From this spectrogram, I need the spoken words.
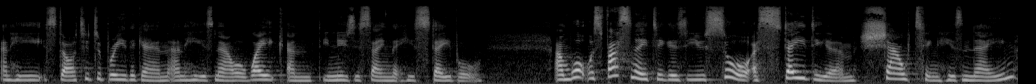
And he started to breathe again, and he is now awake, and the news is saying that he's stable. And what was fascinating is you saw a stadium shouting his name.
